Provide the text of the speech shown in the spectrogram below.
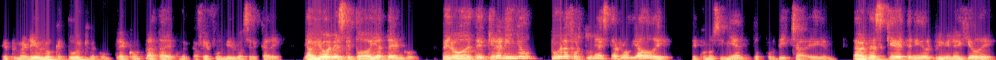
El primer libro que tuve, que me compré con plata de comer café, fue un libro acerca de, de aviones que todavía tengo. Pero desde que era niño tuve la fortuna de estar rodeado de, de conocimiento, por dicha. Eh, la verdad es que he tenido el privilegio de,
